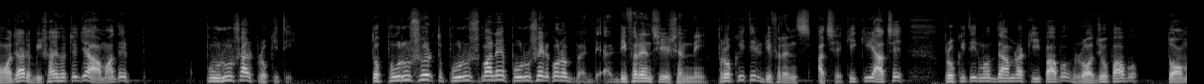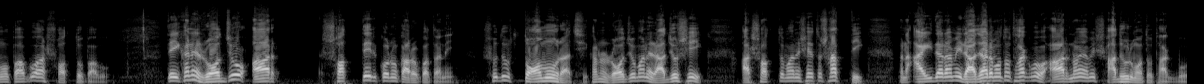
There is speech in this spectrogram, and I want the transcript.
মজার বিষয় হচ্ছে যে আমাদের পুরুষ আর প্রকৃতি। তো পুরুষের তো পুরুষ মানে পুরুষের কোনো ডিফারেন্সিয়েশন নেই। প্রকৃতির ডিফারেন্স আছে। কি কি আছে? প্রকৃতির মধ্যে আমরা কি পাবো? রজ পাবো। তম পাবো আর সত্য পাবো। তো এখানে রজ আর সত্যের কোনো কারকতা নেই। শুধু তমর আছে, কারণ রজ মানে রাজসিক আর সত্য মানে সে তো সাত্ত্বিক। মানে আইদার আমি রাজার মতো থাকব, আর নয় আমি সাধুর মতো থাকব।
